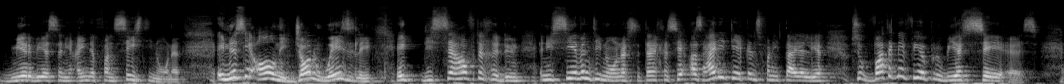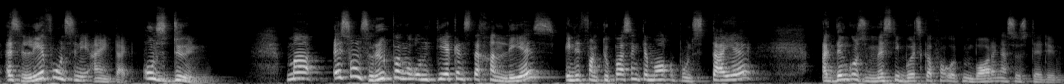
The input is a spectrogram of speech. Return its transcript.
meer wees aan die einde van 1600. En dis nie al nie. John Wesley het dieselfde gedoen in die 1700s het hy gesê as hy die tekens van die tye leef. So wat ek net vir jou probeer sê is, is leef ons in die eindtyd. Ons doen. Maar is ons roeping om tekens te gaan lees en dit van toepassing te maak op ons tye? Ek dink ons mis die boodskap van Openbaring as ons dit doen.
